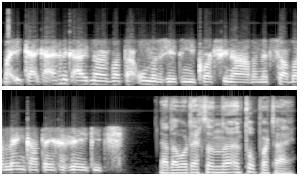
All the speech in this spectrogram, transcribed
Maar ik kijk eigenlijk uit naar wat daaronder zit in die kwartfinale met Sabalenka tegen Vekic. Ja, dat wordt echt een, een toppartij.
